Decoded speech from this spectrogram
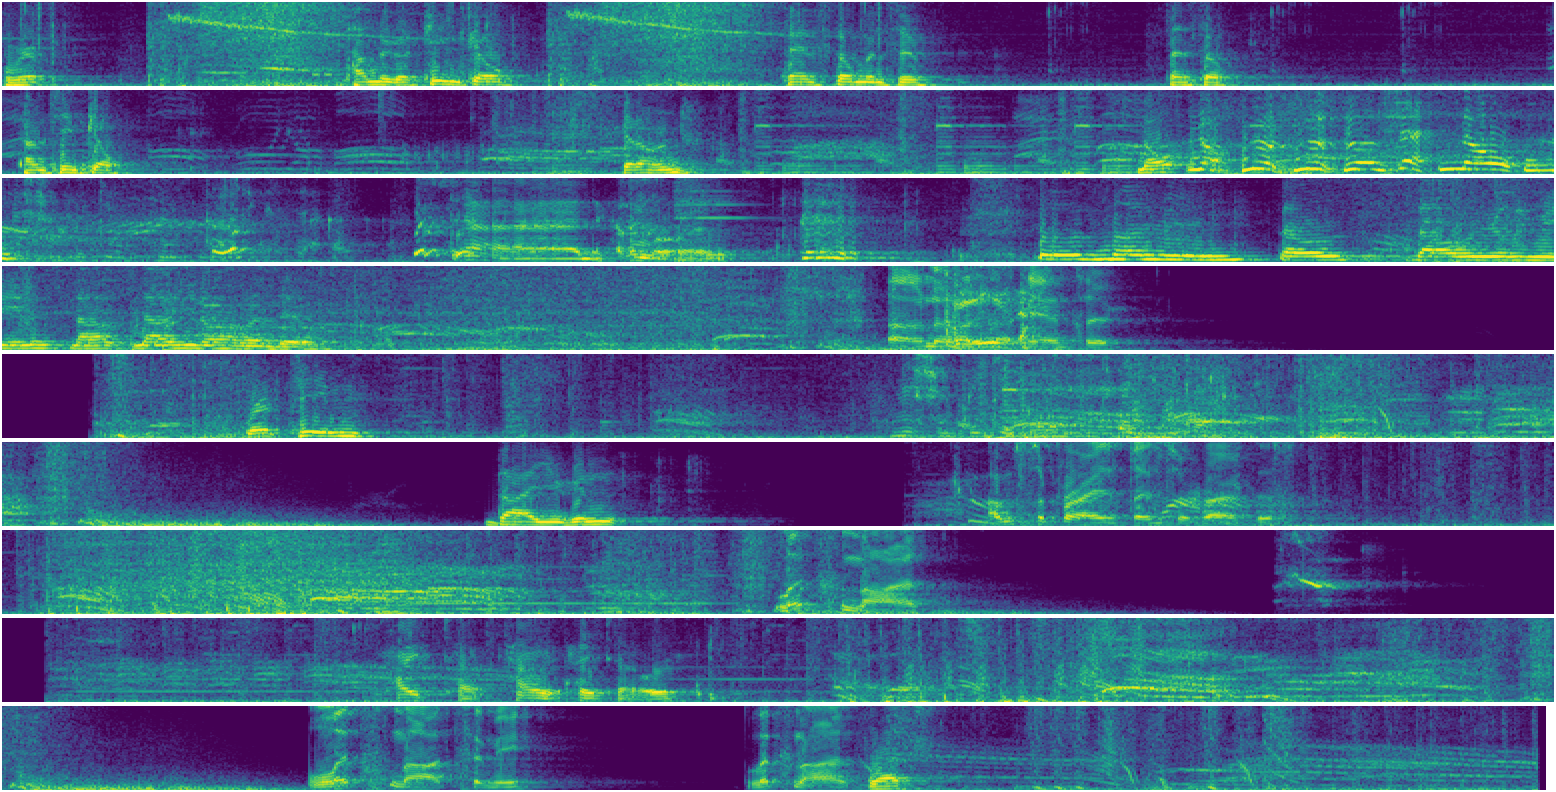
Rip. Time to go team kill. Stand still, Minsu. Stand still. Time team kill. Get on. No, no, no, no, no, Dad, no! Mission begins in 30 seconds. Dad, come on. That was not mean. That was, that was really mean. Now, now you know how I'm gonna do. Oh no, this is cancer. Rip team. Mission begins in 10 seconds. Die, you can... I'm surprised I survived this. Let's not. High, ta high, high tower. Let's not, Timmy. Let's not. What?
